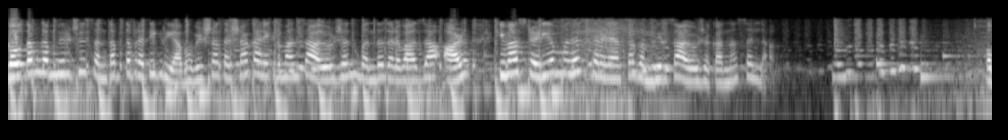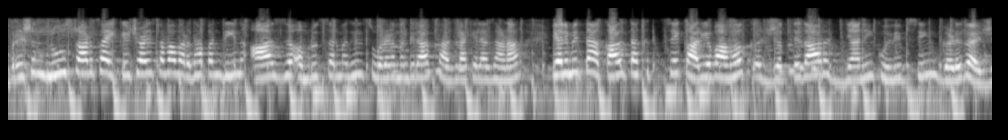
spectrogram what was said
गौतम गंभीरची संतप्त प्रतिक्रिया भविष्यात अशा कार्यक्रमांचं आयोजन बंद दरवाजा आड किंवा स्टेडियममध्येच करण्याचा गंभीरचा आयोजकांना सल्ला. ऑपरेशन ब्लू स्टारचा एक्केचाळीसावा वर्धापन दिन आज अमृतसरमधील सुवर्ण मंदिरात साजरा केला जाणार. यानिमित्त अकाल तख्तचे कार्यवाहक जत्तेदार ज्ञानी कुलदीप सिंग गडगज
